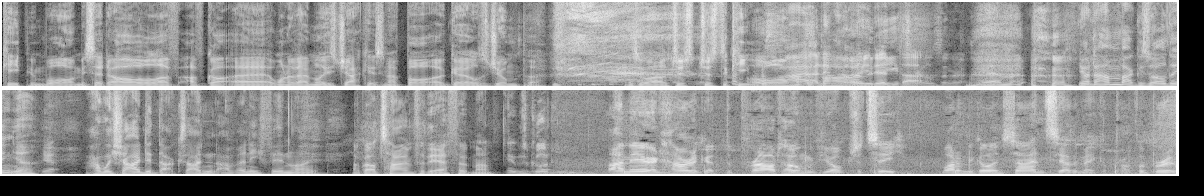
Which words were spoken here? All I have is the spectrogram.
keeping warm?" He said, "Oh, well, I've I've got uh, one of Emily's jackets and I've bought a girl's jumper as well, just just to keep Oh, warm I- at I the didn't know party." he did that. Yeah, man. you had a handbag as well, didn't you? Yeah. I wish I did that because I didn't have anything like. I've got time for the effort, man. It was good. I'm here in Harrogate, the proud home of Yorkshire tea. Why don't we go inside and see how they make a proper brew?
